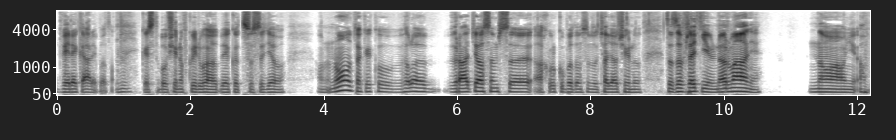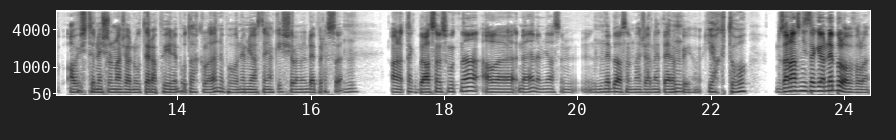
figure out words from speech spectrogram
dvě dekády potom, Mhm. jako jestli to bylo všechno v klidu a jako co se dělo. A ono, no, tak jako, hele, vrátil jsem se a chvilku potom jsem začal dělat všechno to, co předtím, normálně. No a oni, a, a vy jste nešel na žádnou terapii nebo takhle, nebo neměla jste nějaký šílené deprese? Mhm. Ano, tak byla jsem smutná, ale ne, neměla jsem, Mhm. nebyla jsem na žádné terapii. Jak to? Za nás nic takového nebylo, vole.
